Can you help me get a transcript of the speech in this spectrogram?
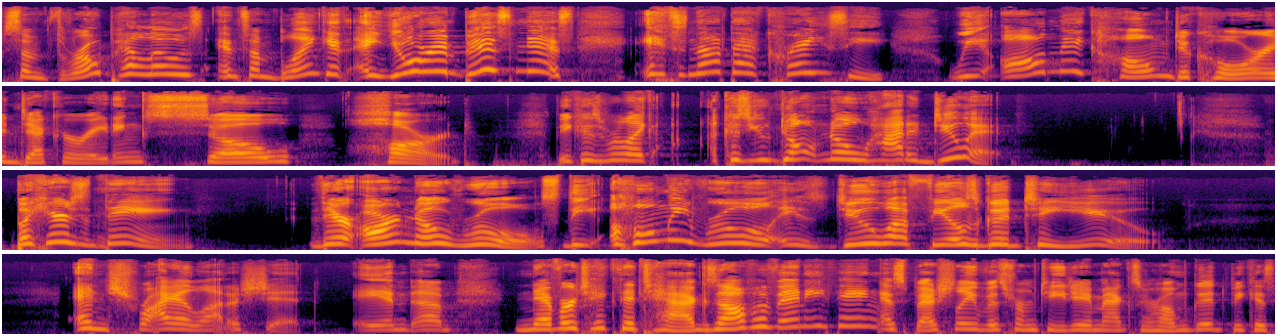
some throw pillows, and some blankets, and you're in business. It's not that crazy. We all make home decor and decorating so hard because we're like, because you don't know how to do it. But here's the thing there are no rules. The only rule is do what feels good to you and try a lot of shit. And um, never take the tags off of anything, especially if it's from TJ Maxx or HomeGoods, because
